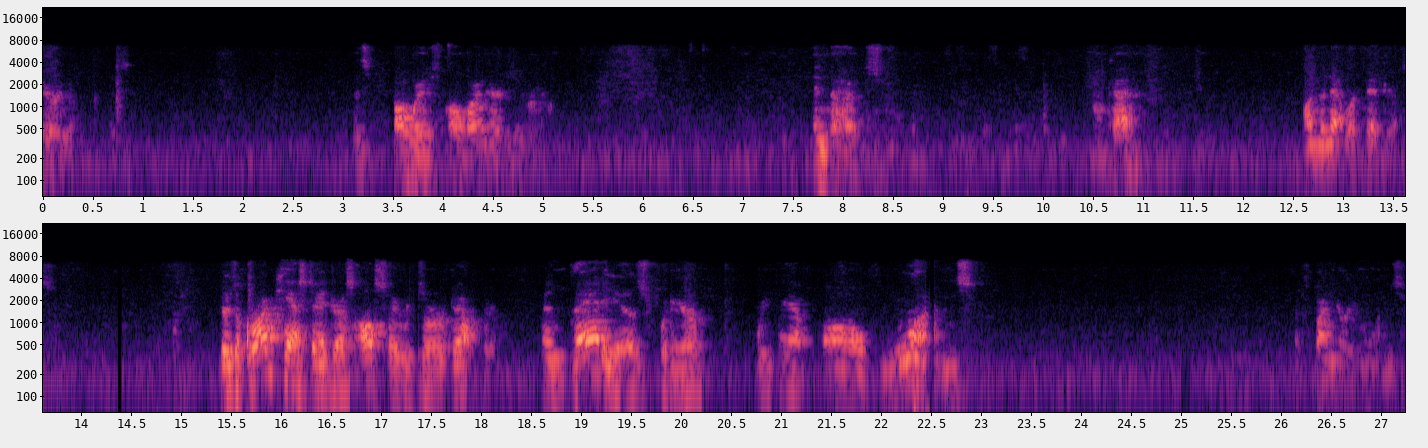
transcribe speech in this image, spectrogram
area. It's always all binary zero. In the host. Okay? On the network address. There's a broadcast address also reserved out there. And that is where we have all ones. That's binary ones.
